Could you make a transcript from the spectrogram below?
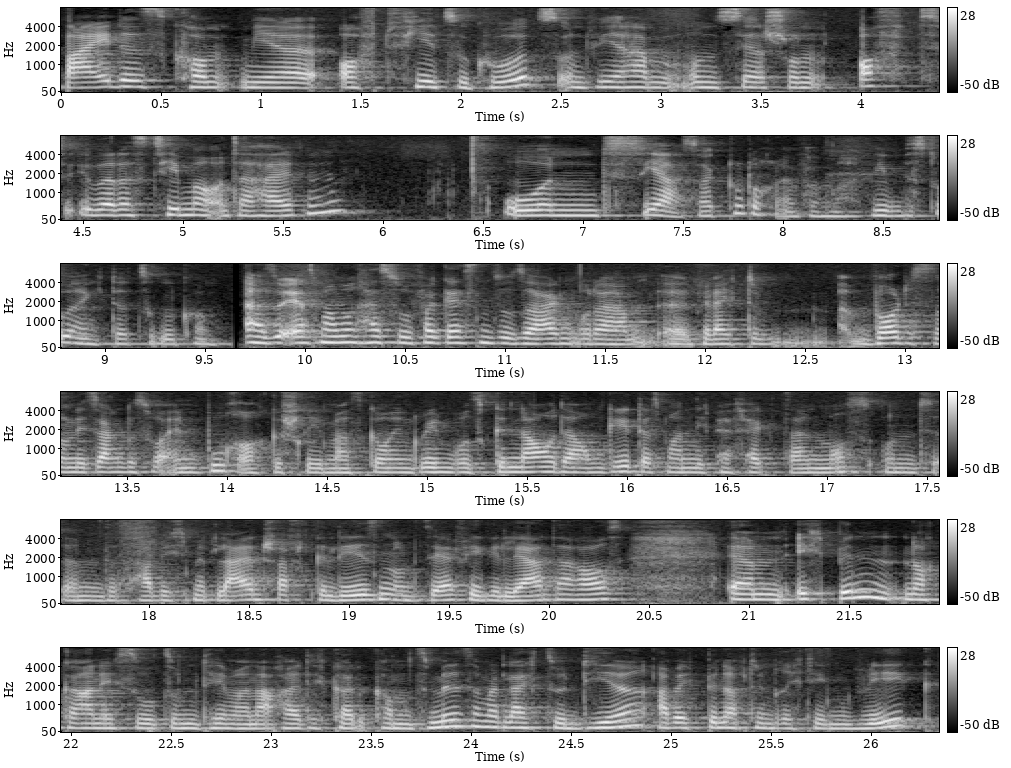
beides kommt mir oft viel zu kurz. Und wir haben uns ja schon oft über das Thema unterhalten. Und ja, sag du doch einfach mal, wie bist du eigentlich dazu gekommen? Also erstmal hast du vergessen zu sagen, oder äh, vielleicht wolltest du noch nicht sagen, dass du ein Buch auch geschrieben hast, Going Green, wo es genau darum geht, dass man nicht perfekt sein muss. Und ähm, das habe ich mit Leidenschaft gelesen und sehr viel gelernt daraus. Ähm, ich bin noch gar nicht so zum Thema Nachhaltigkeit gekommen, zumindest einmal gleich zu dir, aber ich bin auf dem richtigen Weg.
